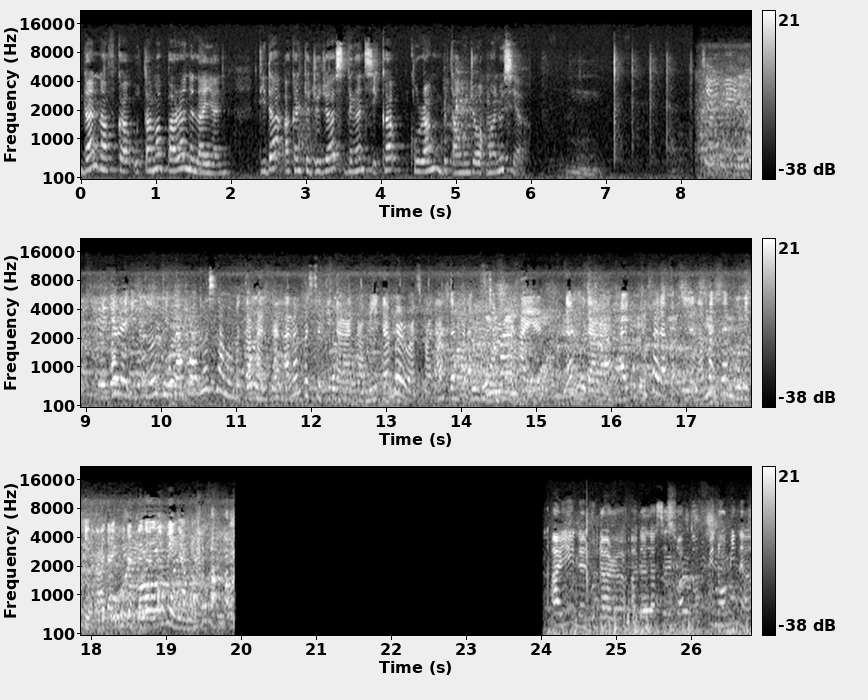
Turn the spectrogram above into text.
dan nafkah utama para nelayan tidak akan terjejas dengan sikap kurang bertanggungjawab manusia. Oleh itu, kita haruslah mempertahankan alam persekitaran kami dan berwaspada terhadap pencemaran air dan udara agar kita dapat menyelamatkan bumi kita dan hidup dengan lebih nyaman. Air dan udara adalah sesuatu fenomena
